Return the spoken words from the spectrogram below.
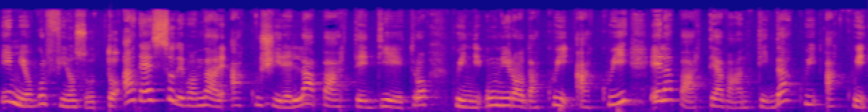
il mio golfino sotto. Adesso devo andare a cucire la parte dietro quindi unirò da qui a qui e la parte avanti da qui a qui.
